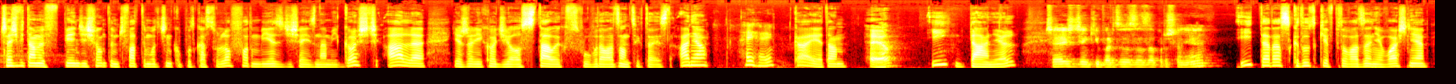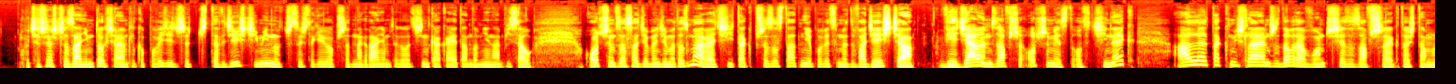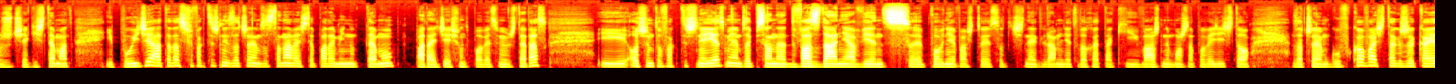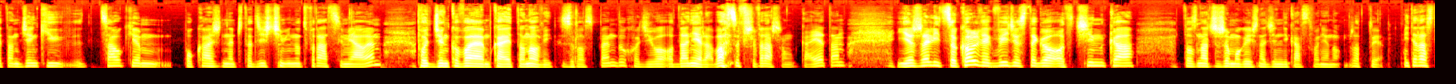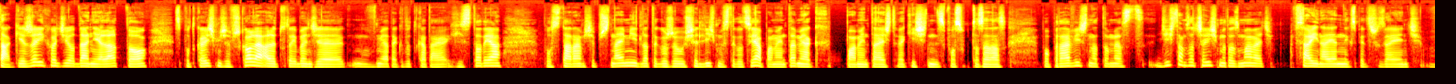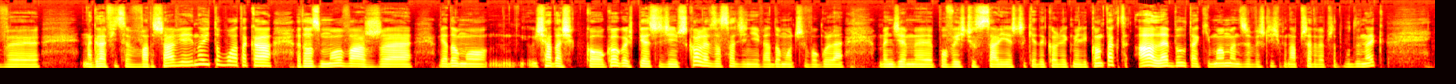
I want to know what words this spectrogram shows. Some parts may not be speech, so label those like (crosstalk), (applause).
Cześć, witamy w 54. odcinku podcastu Loveform. Jest dzisiaj z nami gość, ale jeżeli chodzi o stałych współprowadzących, to jest Ania. Hej, hej. Kajetan. Heja. I Daniel. Cześć, dzięki bardzo za zaproszenie. I teraz krótkie wprowadzenie właśnie Chociaż jeszcze zanim to chciałem tylko powiedzieć, że 40 minut czy coś takiego przed nagraniem tego odcinka Kajetan do mnie napisał, o czym w zasadzie będziemy rozmawiać. I tak przez ostatnie powiedzmy 20 wiedziałem zawsze o czym jest odcinek, ale tak myślałem, że dobra, włączy się to zawsze, ktoś tam rzuci jakiś temat i pójdzie, a teraz się faktycznie zacząłem zastanawiać te parę minut temu, parę dziesiąt powiedzmy już teraz i o czym to faktycznie jest. Miałem zapisane dwa zdania, więc y, ponieważ to jest odcinek dla mnie trochę taki ważny, można powiedzieć, to zacząłem główkować, także Kajetan dzięki całkiem całkiem pokaźne 40 minut pracy miałem. Podziękowałem Kajetanowi z rozpędu. Chodziło o Daniela. (laughs) Bardzo przepraszam, Kajetan. Jeżeli cokolwiek wyjdzie z tego odcinka, to znaczy, że mogę iść na dziennikarstwo. Nie no, żartuję. I teraz tak, jeżeli chodzi o Daniela, to spotkaliśmy się w szkole, ale tutaj będzie w miarę krótka ta historia. Postaram się przynajmniej, dlatego że usiedliśmy z tego, co ja pamiętam. Jak pamiętałeś to w jakiś inny sposób, to zaraz poprawisz. Natomiast gdzieś tam zaczęliśmy rozmawiać w sali na jednych z pierwszych zajęć w, na grafice w Warszawie. No i to była taka rozmowa, że wiadomo, siada się koło kogoś pierwszy dzień w szkole, w zasadzie nie wiadomo, czy w ogóle będziemy po wyjściu z sali jeszcze kiedykolwiek mieli kontakt, ale był taki moment, że wyszliśmy na przerwę przed budynek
